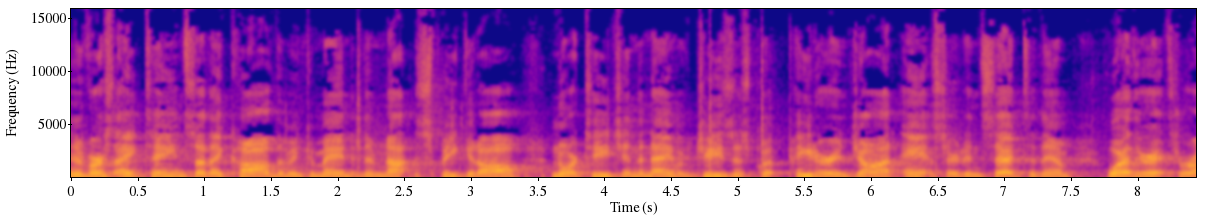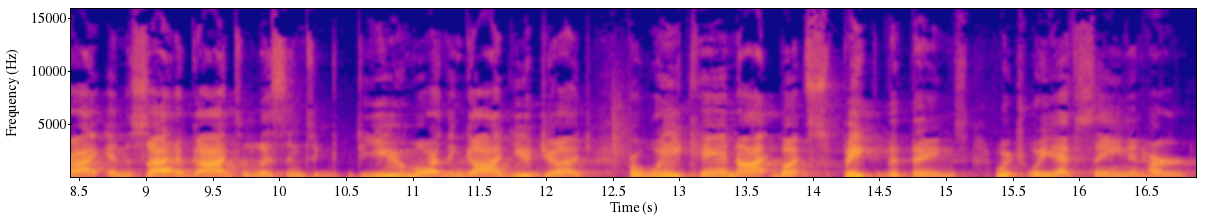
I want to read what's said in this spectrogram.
In verse 18, so they called them and commanded them not to speak at all, nor teach in the name of Jesus. But Peter and John answered and said to them, Whether it's right in the sight of God to listen to, you more than God, you judge. For we cannot but speak the things which we have seen and heard.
